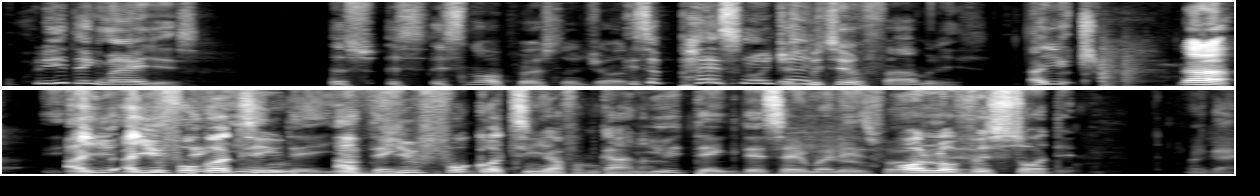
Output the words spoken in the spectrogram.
What do you think marriage is? It's it's, it's not a personal journey. It's a personal It's journey. between families. Are you? No, no. Are you are you, You think- you forgotten? think- you have think- you forgotten you're from Ghana? You think the ceremony is for All of a sudden, Okay.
